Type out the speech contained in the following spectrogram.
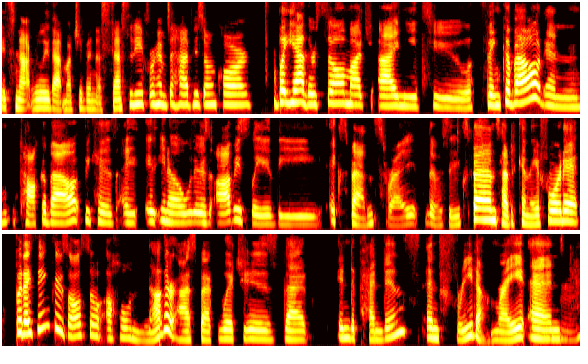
it's not really that much of a necessity for him to have his own car but yeah, there's so much I need to think about and talk about because I, it, you know, there's obviously the expense, right? There's the expense. How can they afford it? But I think there's also a whole nother aspect, which is that independence and freedom, right? And mm-hmm.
